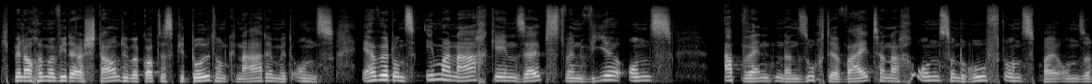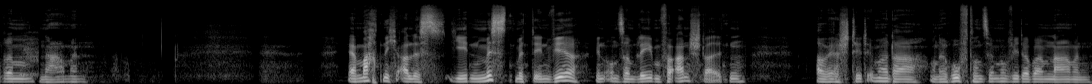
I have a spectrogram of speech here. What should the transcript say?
Ich bin auch immer wieder erstaunt über Gottes Geduld und Gnade mit uns. Er wird uns immer nachgehen, selbst wenn wir uns abwenden, dann sucht er weiter nach uns und ruft uns bei unserem Namen. Er macht nicht alles, jeden Mist, mit dem wir in unserem Leben veranstalten, aber er steht immer da und er ruft uns immer wieder beim Namen.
